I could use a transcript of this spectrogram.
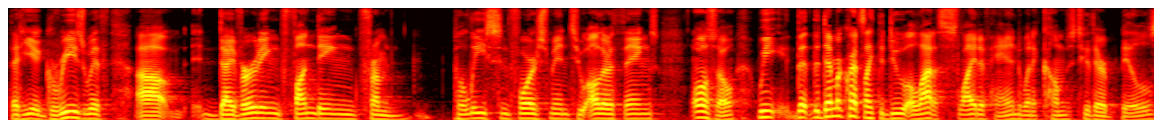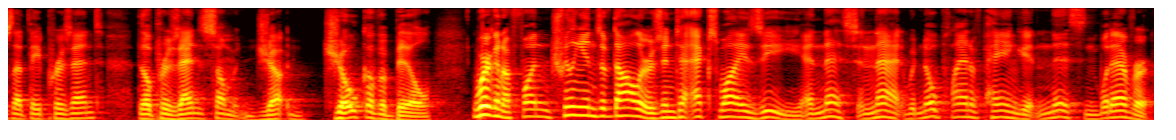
that he agrees with uh, diverting funding from police enforcement to other things. Also, we the, the Democrats like to do a lot of sleight of hand when it comes to their bills that they present. They'll present some jo- joke of a bill. We're going to fund trillions of dollars into XYZ and this and that with no plan of paying it and this and whatever.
